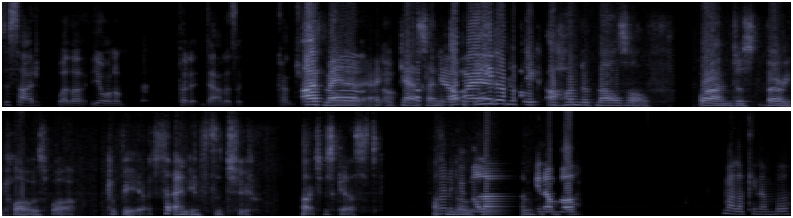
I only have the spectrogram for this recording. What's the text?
decide whether you want to put it down as a country. I've made it. I no. guess I, Fucking hell, I'm I- either like a hundred miles off, or I'm just very close. But it could be any of the two. I just guessed. I'm I've gonna no go my lucky number. My lucky number.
